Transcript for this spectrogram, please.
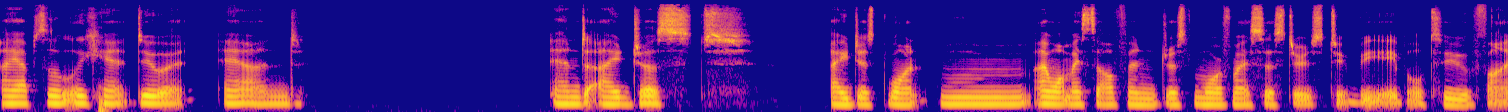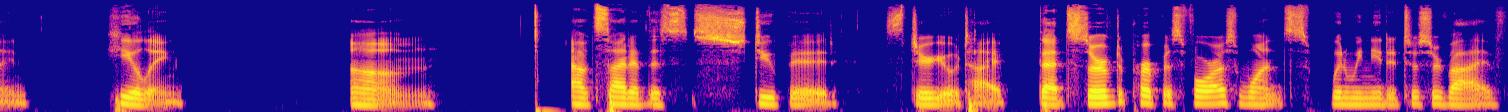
I absolutely can't do it. And and I just I just want mm, I want myself and just more of my sisters to be able to find healing um outside of this stupid stereotype that served a purpose for us once when we needed to survive.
